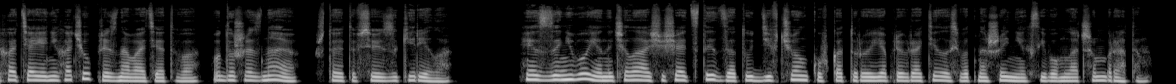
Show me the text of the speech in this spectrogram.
хотя я не хочу признавать этого, в душе знаю, что это все из-за Кирилла. Из-за него я начала ощущать стыд за ту девчонку, в которую я превратилась в отношениях с его младшим братом.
